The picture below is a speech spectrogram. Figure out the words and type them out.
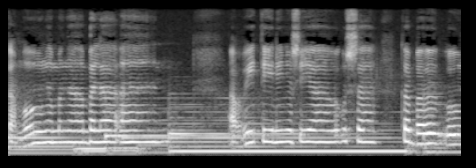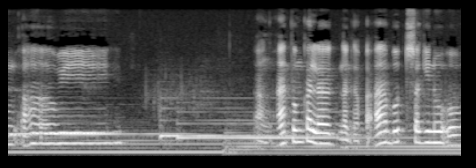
Kamo nga mga balaan Awitin ninyo siya ug usa kabagong awit Ang atong kalag nagapaabot sa Ginoo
